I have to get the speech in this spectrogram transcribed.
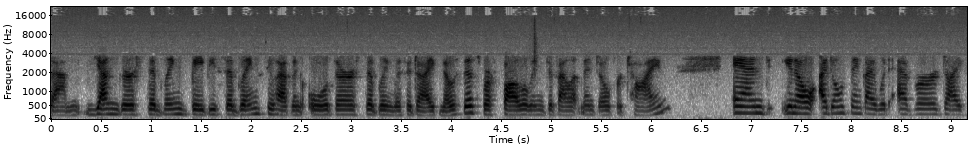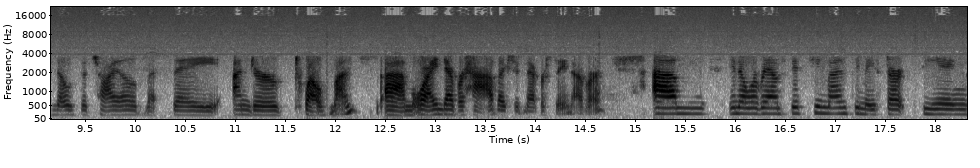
um, younger siblings, baby siblings who have an older sibling with a diagnosis, we're following development over time. And, you know, I don't think I would ever diagnose a child, let's say, under 12 months, um, or I never have. I should never say never. Um, you know, around 15 months, you may start seeing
